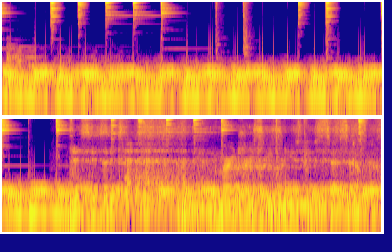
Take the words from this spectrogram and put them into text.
This is a test of the emergency music system.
